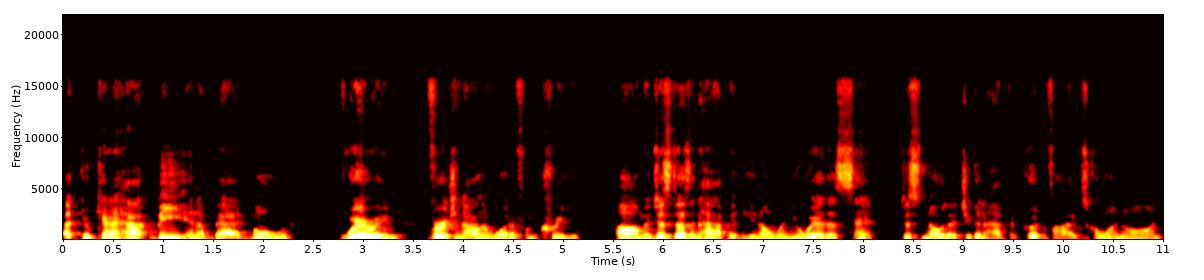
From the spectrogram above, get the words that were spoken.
Like you can't be in a bad mood wearing Virgin Island water from Creed. Um, it just doesn't happen. You know, when you wear this scent, just know that you're gonna have the good vibes going on,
